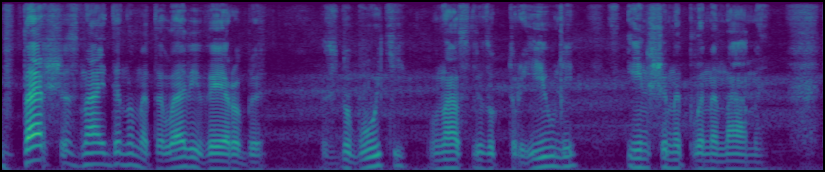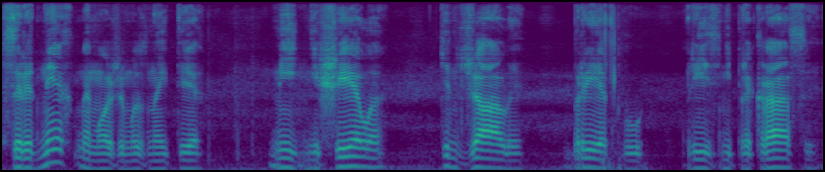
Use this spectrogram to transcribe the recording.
вперше знайдено металеві вироби, здобуті внаслідок торгівлі з іншими племенами. Серед них ми можемо знайти мідні шила, кінджали, бритву, різні прикраси,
